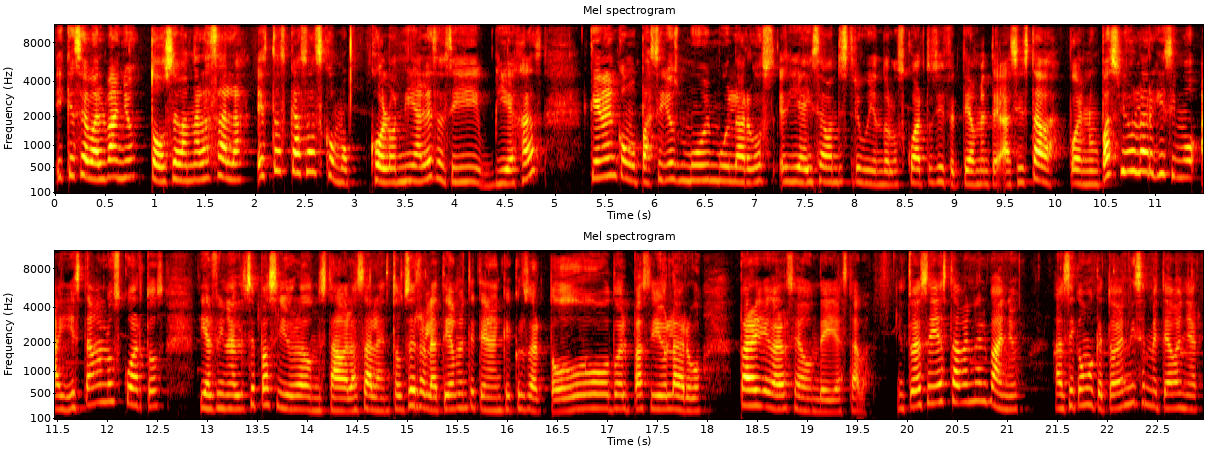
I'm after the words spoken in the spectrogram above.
y que se va al baño, todos se van a la sala. Estas casas como coloniales así viejas tienen como pasillos muy muy largos y ahí se van distribuyendo los cuartos y efectivamente así estaba. Pues en un pasillo larguísimo, ahí estaban los cuartos y al final de ese pasillo era donde estaba la sala. Entonces relativamente tenían que cruzar todo el pasillo largo para llegar hacia donde ella estaba. Entonces ella estaba en el baño así como que todavía ni se metía a bañar,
